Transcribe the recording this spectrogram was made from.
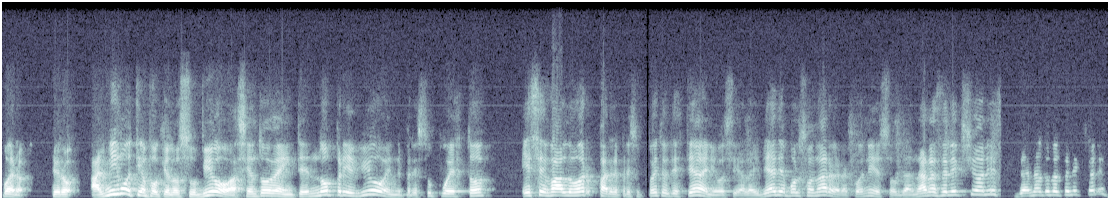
Bueno, pero al mismo tiempo que lo subió a 120, no previó en el presupuesto ese valor para el presupuesto de este año. O sea, la idea de Bolsonaro era con eso, ganar las elecciones, ganando las elecciones,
